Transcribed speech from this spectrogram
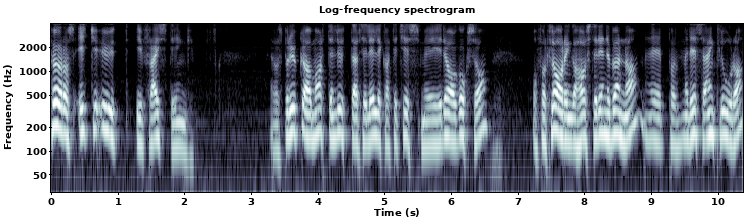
Før oss ikke ut i freisting. Vi bruker Martin Luthers lille katekisme i dag også, og forklaringa hans til denne bønna med disse enkle orda.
